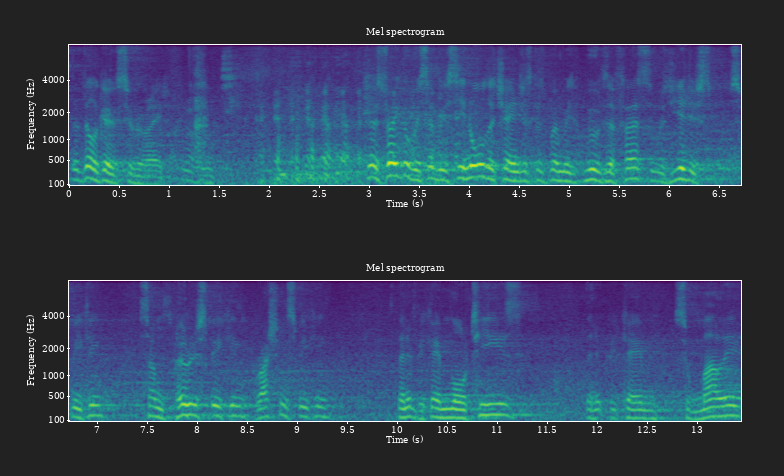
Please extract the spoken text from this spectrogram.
They'll go sooner or later. it was very good. We said we've seen all the changes because when we moved there first, it was Yiddish speaking, some Polish speaking, Russian speaking. Then it became Maltese. Then it became Somali.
